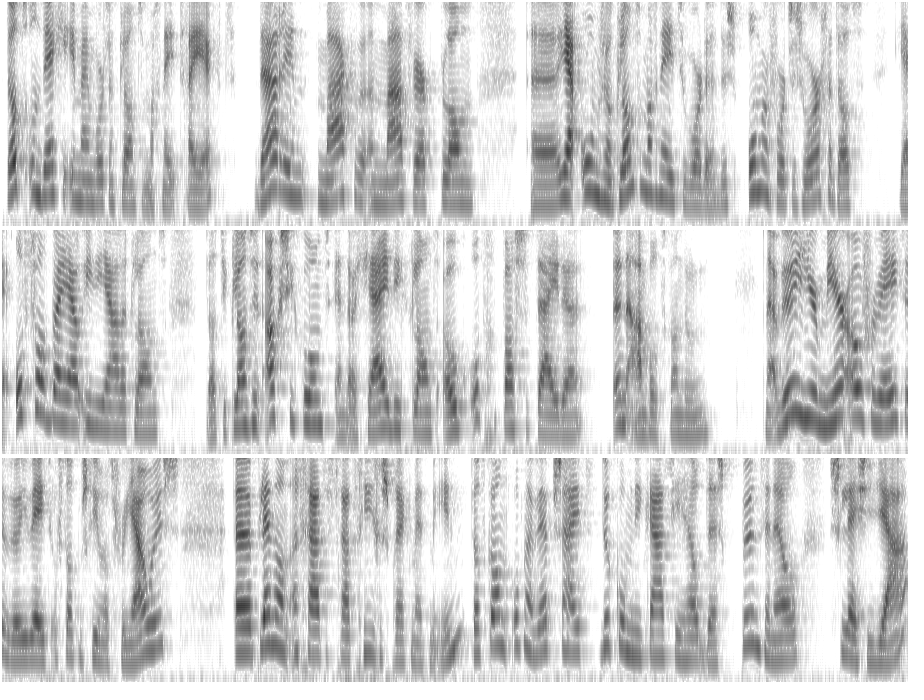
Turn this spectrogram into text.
dat ontdek je in mijn Word een Klantenmagneet traject. Daarin maken we een maatwerkplan uh, ja, om zo'n klantenmagneet te worden. Dus om ervoor te zorgen dat jij opvalt bij jouw ideale klant, dat die klant in actie komt en dat jij die klant ook op gepaste tijden een aanbod kan doen. Nou, wil je hier meer over weten? Wil je weten of dat misschien wat voor jou is? Uh, plan dan een gratis strategiegesprek met me in. Dat kan op mijn website decommunicatiehelpdesk.nl slash ja.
